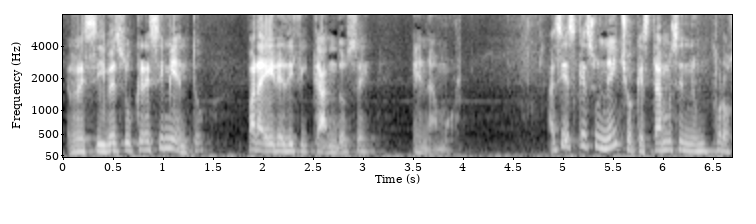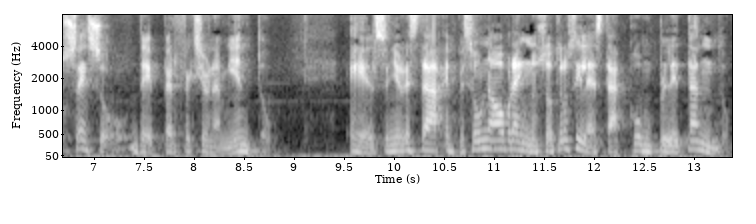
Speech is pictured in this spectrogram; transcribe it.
recibe su crecimiento para ir edificándose en amor. Así es que es un hecho que estamos en un proceso de perfeccionamiento el Señor está, empezó una obra en nosotros y la está completando.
